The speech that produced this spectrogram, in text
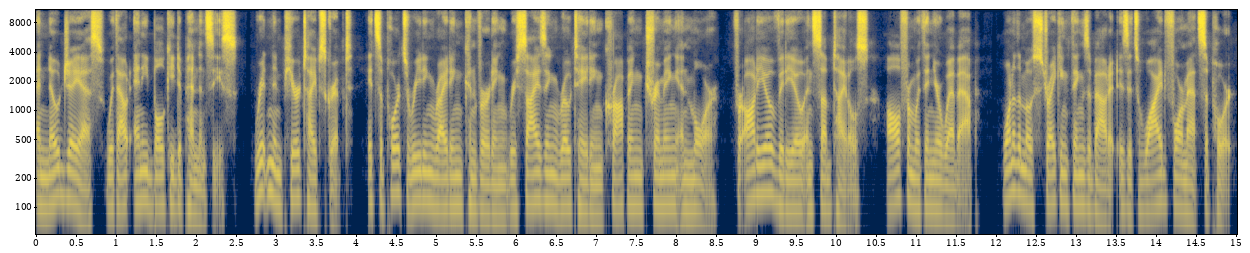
and Node.js without any bulky dependencies. Written in pure TypeScript, it supports reading, writing, converting, resizing, rotating, cropping, trimming, and more for audio, video, and subtitles, all from within your web app. One of the most striking things about it is its wide format support.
